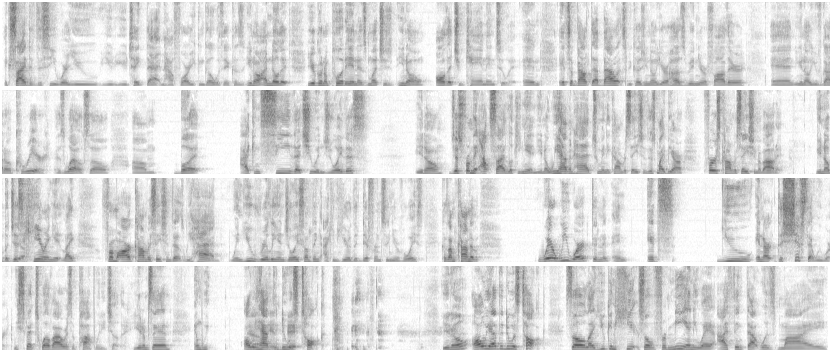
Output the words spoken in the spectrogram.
excited to see where you you you take that and how far you can go with it because you know I know that you're going to put in as much as you know all that you can into it and it's about that balance because you know you're a husband you're a father and you know you've got a career as well so um but I can see that you enjoy this you know just from the outside looking in. You know we haven't had too many conversations. This might be our first conversation about it you know but just Yeah. hearing it like from our conversations that we had when you really enjoy something i can hear the difference in your voice. Because i'm kind of where we worked and and it's you in our the shifts that we worked. We spent 12 hours of pop with each other. You know what i'm saying? And we all we Yeah, have to do is talk. You know, all we have to do is talk. So like you can hear. So for me anyway, I think that was my.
